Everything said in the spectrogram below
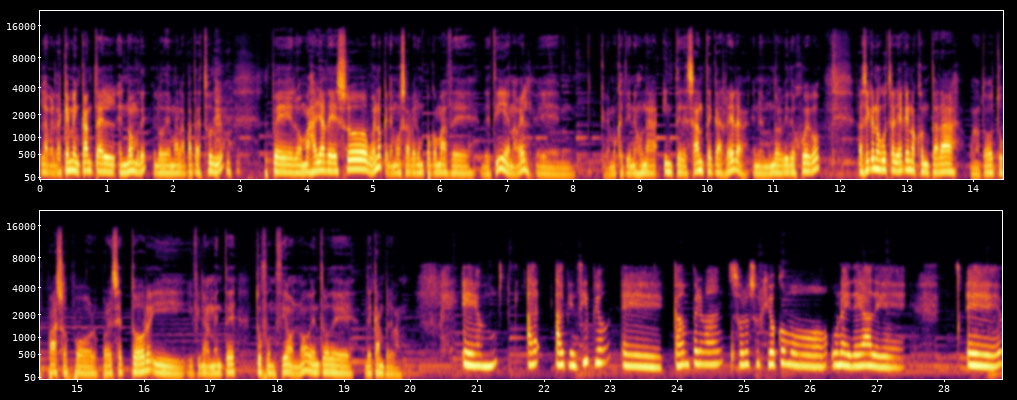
La verdad es que me encanta el, nombre, lo de Malapata Studio. Pero más allá de eso, bueno, queremos saber un poco más de, ti, Anabel. Eh, creemos que tienes una interesante carrera en el mundo del videojuego, así que nos gustaría que nos contaras bueno, todos tus pasos por, el sector y, finalmente tu función ¿no? dentro de, de Campervan. Em, al, principio, eh, Campervan solo surgió como una idea de... Eh,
